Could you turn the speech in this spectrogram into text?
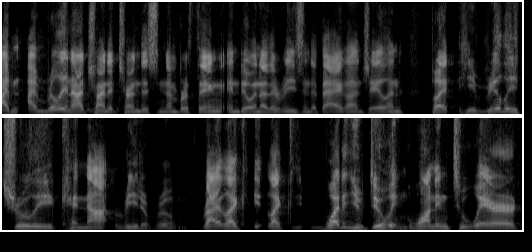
I'm I'm really not trying to turn this number thing into another reason to bag on Jaylon, but he really truly cannot read a room, right? Like like what are you doing wanting to wear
